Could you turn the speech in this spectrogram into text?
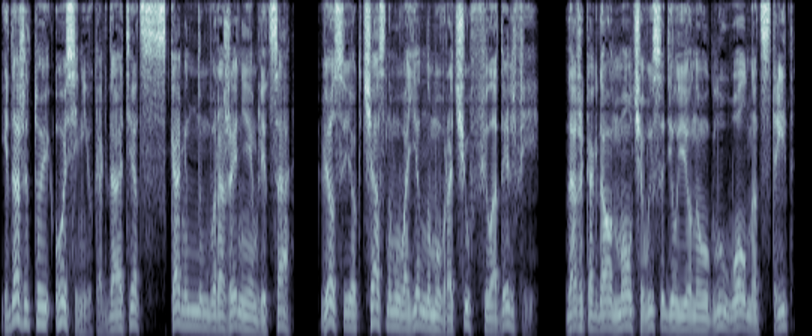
и даже той осенью, когда отец с каменным выражением лица вез ее к частному военному врачу в Филадельфии, даже когда он молча высадил ее на углу Уолнат-стрит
